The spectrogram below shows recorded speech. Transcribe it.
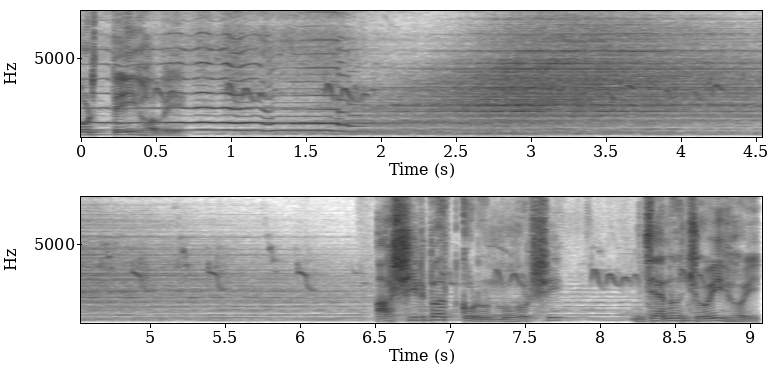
করতেই হবে। আশীর্বাদ করুন মহর্ষি, যেন জয়ী হই।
